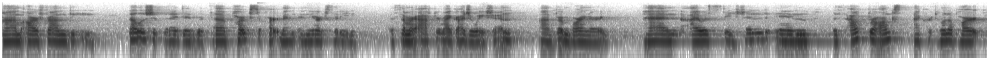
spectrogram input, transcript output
um, are from the fellowship that I did with the Parks Department in New York City the summer after my graduation um, from Barnard. And I was stationed in the South Bronx at Crotona Park,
